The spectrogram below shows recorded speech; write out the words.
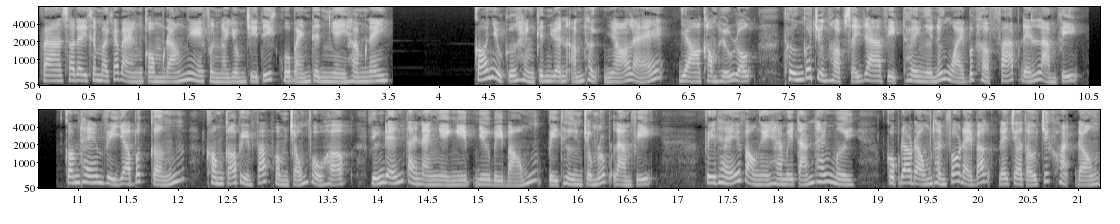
Và sau đây xin mời các bạn cùng đón nghe phần nội dung chi tiết của bản tin ngày hôm nay. Có nhiều cửa hàng kinh doanh ẩm thực nhỏ lẻ do không hiểu luật, thường có trường hợp xảy ra việc thuê người nước ngoài bất hợp pháp đến làm việc. Cộng thêm vì do bất cẩn, không có biện pháp phòng chống phù hợp, dẫn đến tai nạn nghề nghiệp như bị bỏng, bị thương trong lúc làm việc. Vì thế, vào ngày 28 tháng 10, Cục Lao động thành phố Đài Bắc đã cho tổ chức hoạt động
